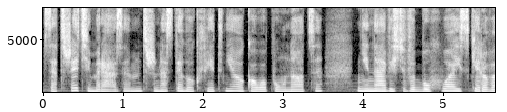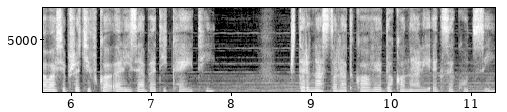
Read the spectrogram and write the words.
Za trzecim razem, 13 kwietnia około północy, nienawiść wybuchła i skierowała się przeciwko Elizabeth i Katie. Czternastolatkowie dokonali egzekucji.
